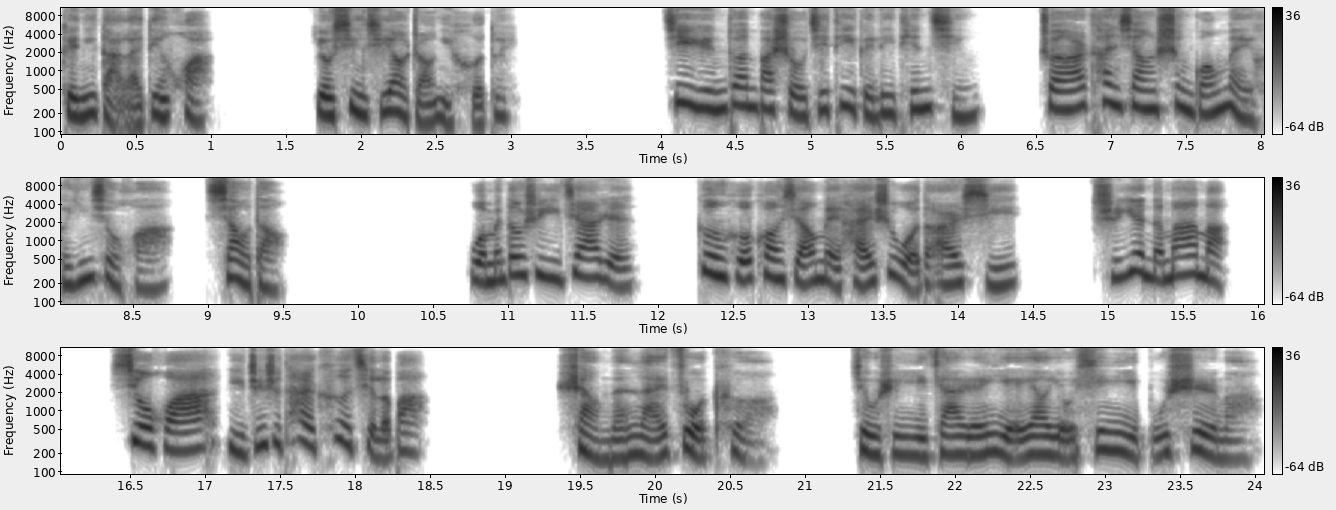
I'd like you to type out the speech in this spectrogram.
给你打来电话，有信息要找你核对。季云端把手机递给厉天晴。转而看向盛广美和殷秀华，笑道：“我们都是一家人，更何况小美还是我的儿媳，迟燕的妈妈。秀华，你真是太客气了吧？上门来做客，就是一家人，也要有心意，不是吗？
